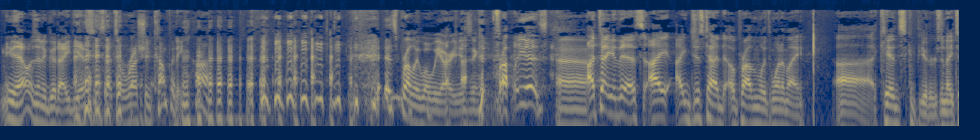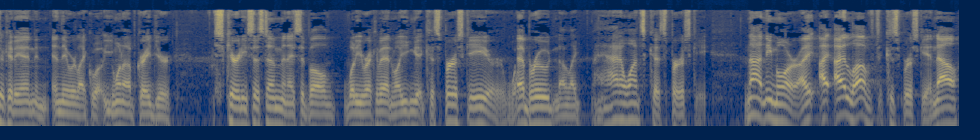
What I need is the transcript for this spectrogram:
maybe that wasn't a good idea since that's a Russian company, huh? It's probably what we are using. it Probably is. Uh, I'll tell you this: I, I just had a problem with one of my uh, kids' computers, and I took it in, and, and they were like, "Well, you want to upgrade your security system?" And I said, "Well, what do you recommend?" Well, you can get Kaspersky or WebRoot, and I'm like, "I don't want Kaspersky, not anymore." I, I, I loved Kaspersky, and now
